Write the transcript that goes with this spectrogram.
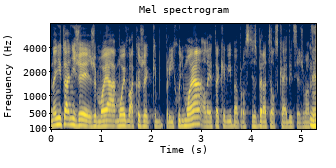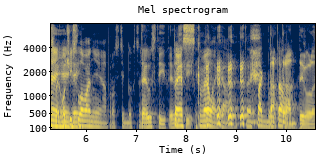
není to ani, že, že moja, môj akože keby príchuť moja, ale je to keby iba proste zberateľská edícia, že má to Hej, svoje hej. očíslovanie a proste kto chce. To je hustý, to je, To je hustý. skvelé, kámo. To je fakt brutálne. Tatran, ty vole.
